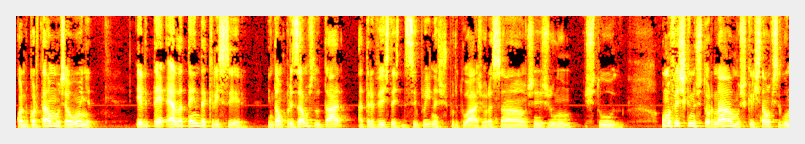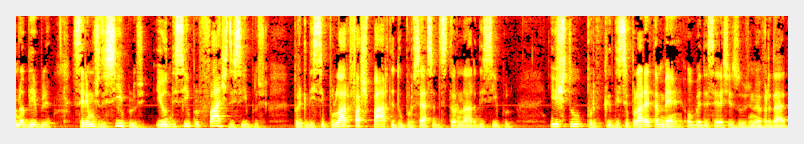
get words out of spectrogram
quando cortamos a unha, ele te, ela tende a crescer. Então precisamos lutar através das disciplinas espirituais, oração, jejum, estudo. Uma vez que nos tornamos cristãos segundo a Bíblia, seremos discípulos e um discípulo faz discípulos. porque discipular faz parte do processo de se tornar discípulo. Isto porque discipular é também obedecer a Jesus, não é verdade?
